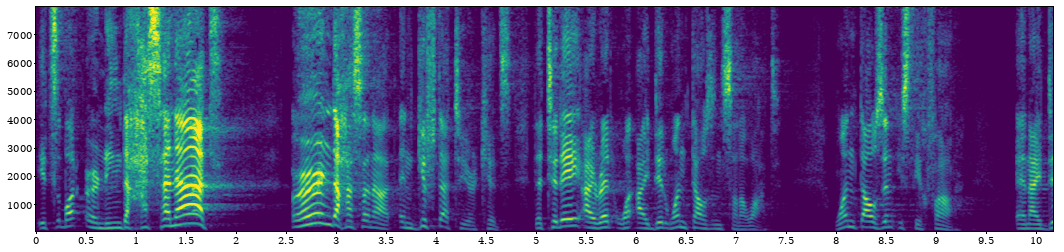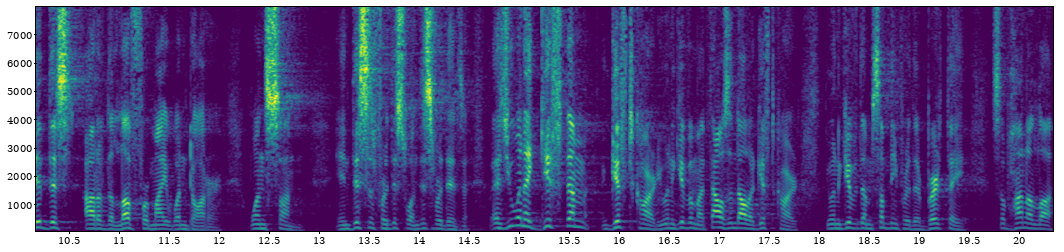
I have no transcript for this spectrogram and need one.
it's about earning the hasanat. Earn the hasanat and gift that to your kids. That today I read, I did 1,000 salawat. 1,000 istighfar. And I did this out of the love for my one daughter, one son. And this is for this one, this is for this. As you want to gift them a gift card, you want to give them a thousand dollar gift card, you want to give them something for their birthday, subhanAllah,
